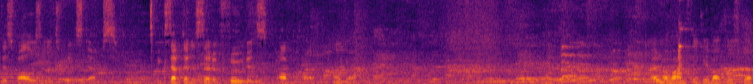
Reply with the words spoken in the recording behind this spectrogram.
this follows in its footsteps, except that instead of food, it's alcohol. Okay. I don't know why I'm thinking about this, but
